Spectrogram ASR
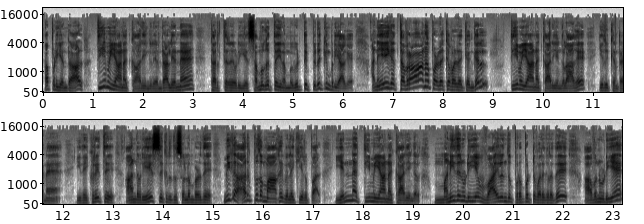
அப்படி என்றால் தீமையான காரியங்கள் என்றால் என்ன? கர்த்தருடைய சமூகத்தை நம்ம விட்டு பிரிக்கும்படியாக அநேக தவறான பழக்க வழக்கங்கள் தீமையான காரியங்களாக இருக்கின்றன. இதை குறித்து ஆண்டவர் இயேசு கிறிஸ்து சொல்லும் பொழுது மிக அற்புதமாக விளக்கியிருப்பார். என்ன தீமையான காரியங்கள்? மனிதனுடைய வாயிலிருந்து புறப்பட்டு வருகிறது அவனுடைய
